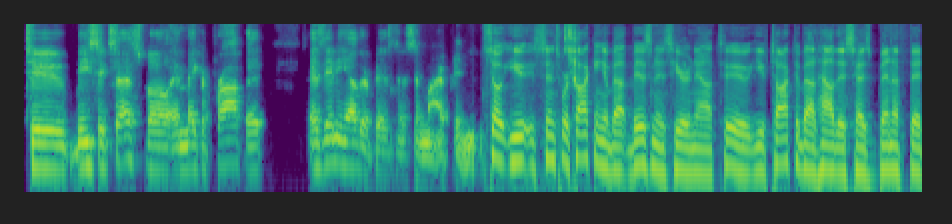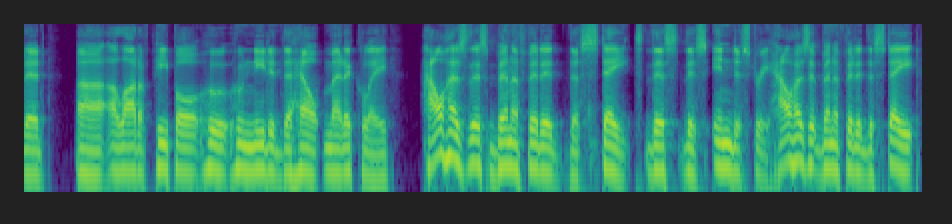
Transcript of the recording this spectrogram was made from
to be successful and make a profit as any other business, in my opinion. So, you since we're talking about business here now too, you've talked about how this has benefited uh, a lot of people who who needed the help medically. How has this benefited the state? This this industry? How has it benefited the state?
